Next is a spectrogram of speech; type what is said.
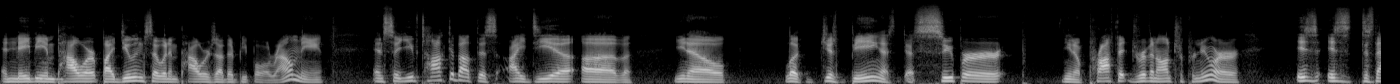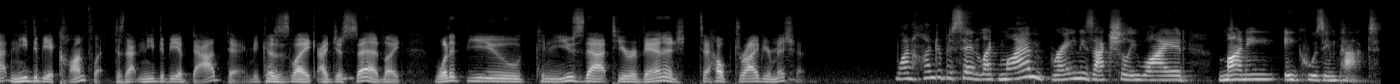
and maybe mm-hmm. empower by doing so it empowers other people around me. And so you've talked about this idea of, you know, look, just being a, a super, you know, profit driven entrepreneur is is does that need to be a conflict? Does that need to be a bad thing? Because like I just said, like what if you can use that to your advantage to help drive your mission? 100%. Like my brain is actually wired money equals impact.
